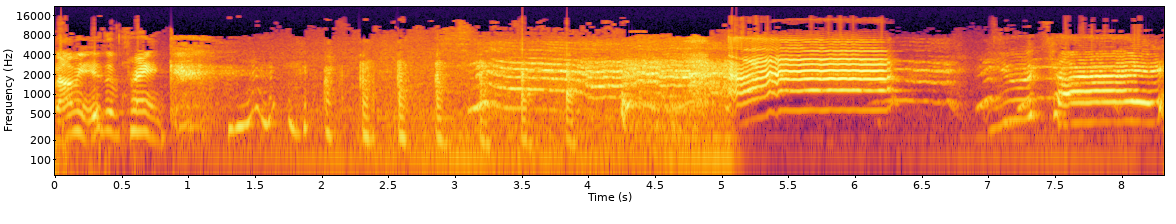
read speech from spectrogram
I mean, it's a prank. ah! You tied.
